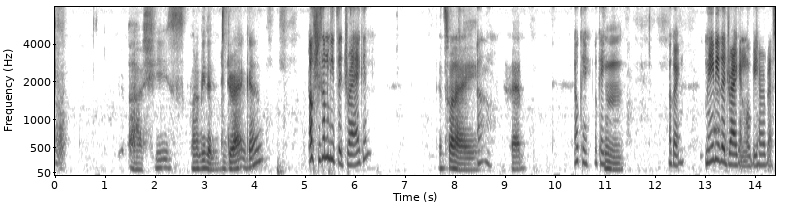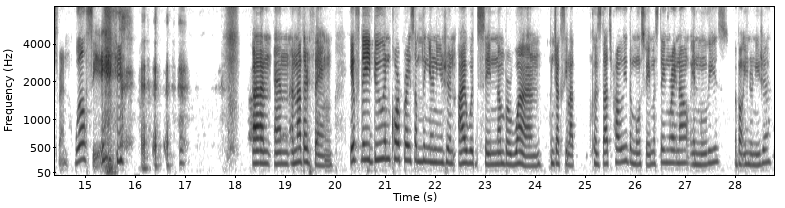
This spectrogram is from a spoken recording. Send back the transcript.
Uh, she's gonna be the dragon. Oh, she's gonna be the dragon. That's what I Oh, read. okay, okay, Hmm. okay. Maybe the dragon will be her best friend. We'll see. and and another thing, if they do incorporate something Indonesian, I would say number one, pencak silat, because that's probably the most famous thing right now in movies about Indonesia.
